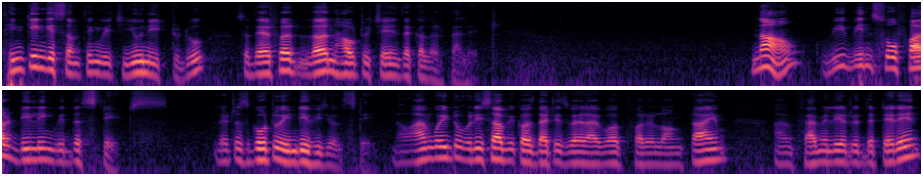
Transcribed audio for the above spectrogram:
thinking is something which you need to do. So, therefore, learn how to change the color palette. Now, we have been so far dealing with the states, let us go to individual state. Now, I am going to Orissa because that is where I worked for a long time, I am familiar with the terrain.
